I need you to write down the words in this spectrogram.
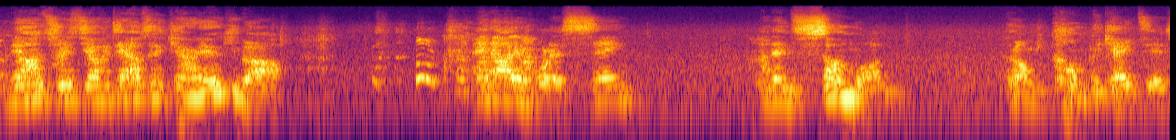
And the answer is the other day I was at a karaoke bar and I didn't want to sing. And then someone put on Complicated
